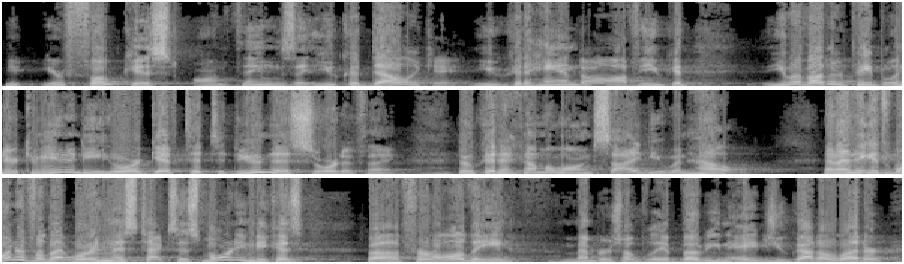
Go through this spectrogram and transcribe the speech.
you're focused on things that you could delegate, you could hand off, you could. You have other people in your community who are gifted to do this sort of thing, who could come alongside you and help. And I think it's wonderful that we're in this text this morning because uh, for all the members, hopefully, of voting age, you got a letter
